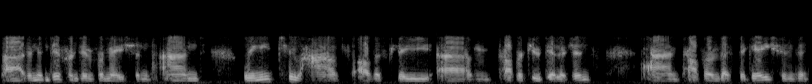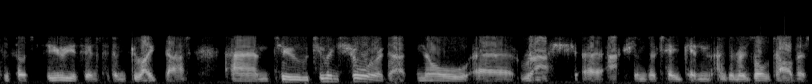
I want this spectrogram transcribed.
bad, and indifferent information. And we need to have, obviously, um, proper due diligence and proper investigations into such serious incidents like that um, to to ensure that no uh, rash uh, actions are taken as a result of it.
